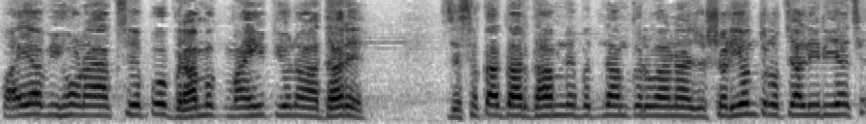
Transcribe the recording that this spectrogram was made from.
પાયા વિહોણા આક્ષેપો, ભ્રામક માહિતીઓના આધારે જે સત્તાધાર ધામને બદનામ કરવાના જે ષડયંત્રો ચાલી રહ્યા છે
